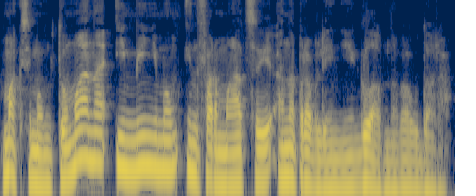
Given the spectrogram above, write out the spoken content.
максимум тумана и минимум информации о направлении главного удара.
